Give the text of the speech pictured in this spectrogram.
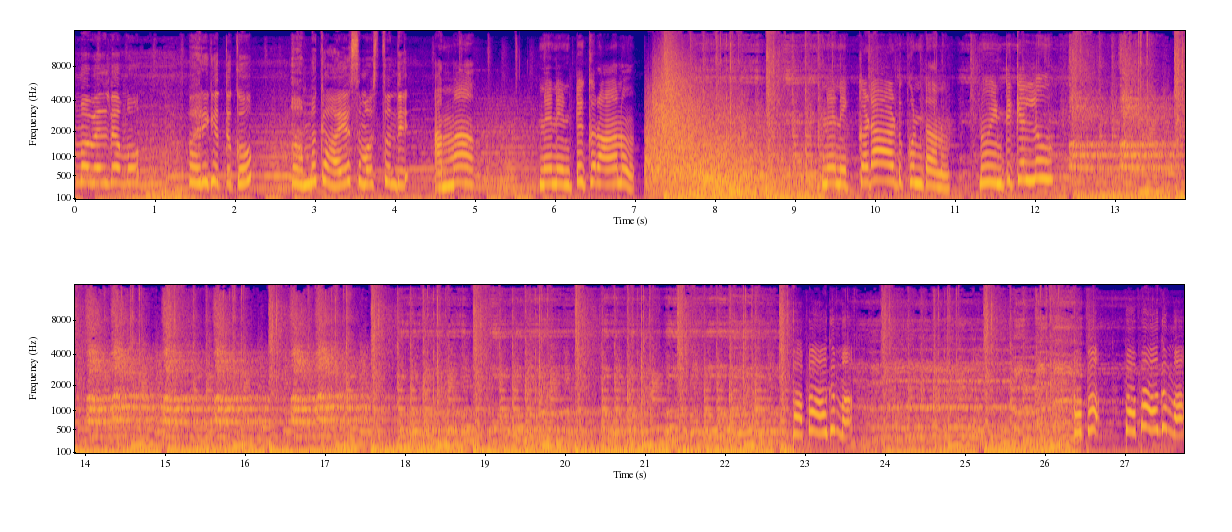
రమ్మ వెళ్దాము? పరిగెత్తుకో. అమ్మకి ఆయాసం వస్తుంది. అమ్మా నేను ఇంటికి రాను. నేను ఇక్కడ ఆడుకుంటాను. నువ్వు ఇంటికెళ్ళు. పాప ఆగమ్మా. పాప పాప ఆగమ్మా.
